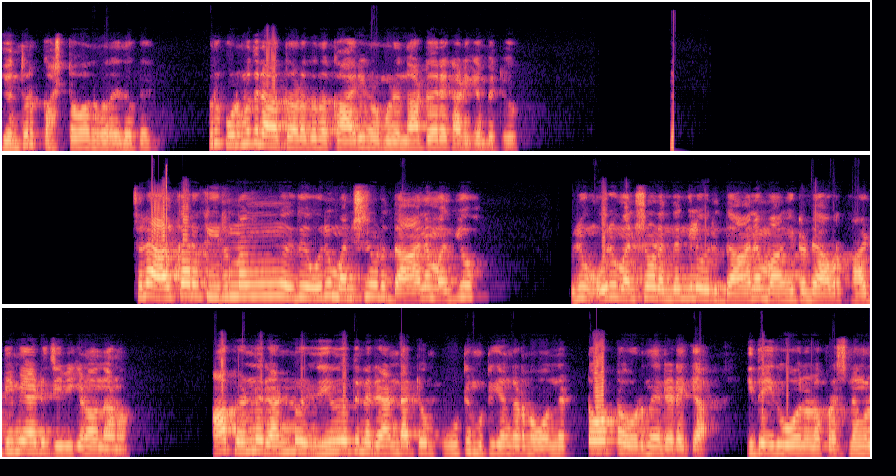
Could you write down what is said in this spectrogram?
എന്തൊരു കഷ്ടമാന്ന് പറയാം ഇതൊക്കെ. ഒരു കുടുംബത്തിനകത്ത് നടക്കുന്ന കാര്യങ്ങൾ മുഴുവൻ നാട്ടുകാരെ കാണിക്കാൻ പറ്റുമോ ചില ആൾക്കാരൊക്കെ ഇരുന്നങ്ങ് ഇത് ഒരു മനുഷ്യനോട് ദാനം അയ്യോ ഒരു ഒരു മനുഷ്യനോട് എന്തെങ്കിലും ഒരു ദാനം വാങ്ങിയിട്ടുണ്ടെങ്കിൽ അവർക്ക് അടിമയായിട്ട് ജീവിക്കണമെന്നാണോ? ആ പെണ്ണ് രണ്ടു ജീവിതത്തിന്റെ രണ്ടറ്റവും കൂട്ടിമുട്ടിക്കാൻ കിടന്ന് ഒന്നിട്ടോട്ടം ഓടുന്നതിന്റെ ഇടയ്ക്കാ ഇത് ഇതുപോലുള്ള പ്രശ്നങ്ങൾ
